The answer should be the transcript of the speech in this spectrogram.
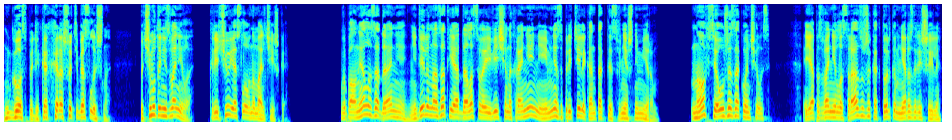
Господи, как хорошо тебя слышно. Почему ты не звонила? Кричу я словно мальчишка. Выполняла задание. Неделю назад я отдала свои вещи на хранение, и мне запретили контакты с внешним миром. Но все уже закончилось. Я позвонила сразу же, как только мне разрешили.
